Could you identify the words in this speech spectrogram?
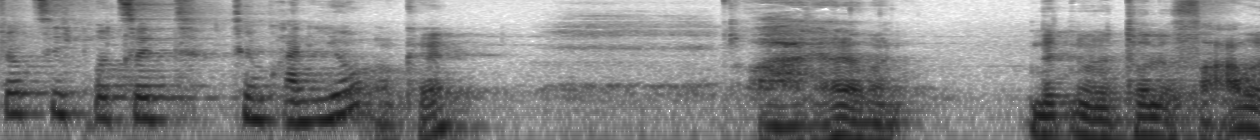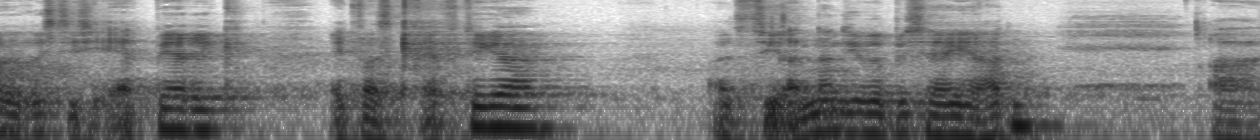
40% Tempranillo. Okay. Oh, der hat aber nicht nur eine tolle Farbe, richtig erdbeerig, etwas kräftiger als die anderen, die wir bisher hier hatten. Ah,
